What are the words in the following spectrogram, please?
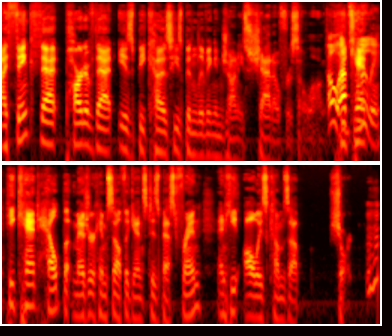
I think that part of that is because he's been living in Johnny's shadow for so long. Oh, He can't- absolutely. he can't help but measure himself against his best friend, and he always comes up short. Mhm.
